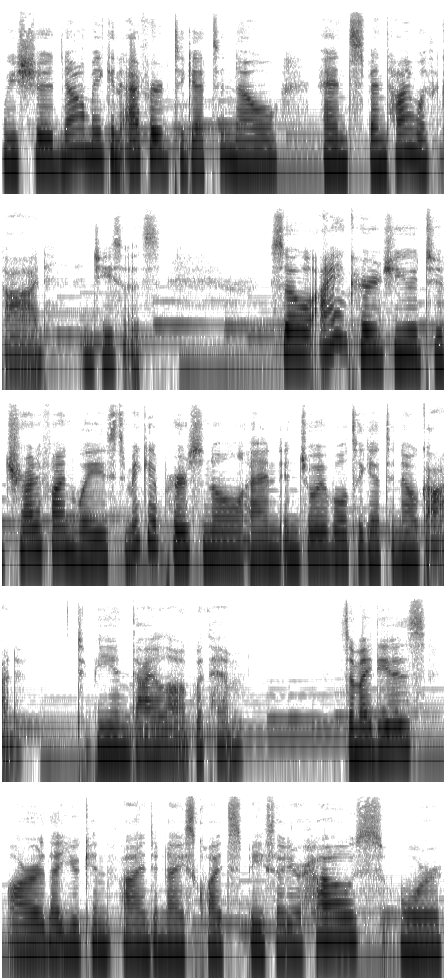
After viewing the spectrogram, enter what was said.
we should now make an effort to get to know and spend time with God and Jesus. So I encourage you to try to find ways to make it personal and enjoyable to get to know God, to be in dialogue with Him. Some ideas are that you can find a nice quiet space at your house or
